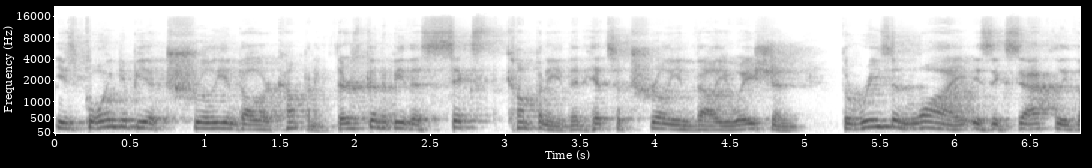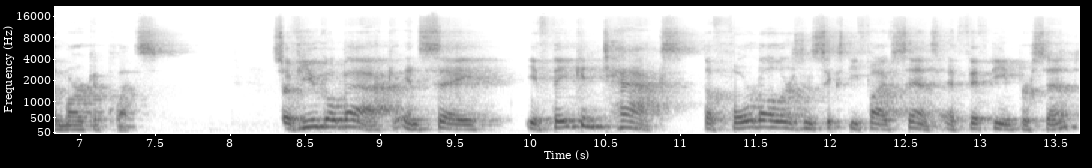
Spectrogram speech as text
is going to be a trillion dollar company. There's going to be the sixth company that hits a trillion valuation. The reason why is exactly the marketplace. So if you go back and say, if they can tax the $4.65 at 15%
